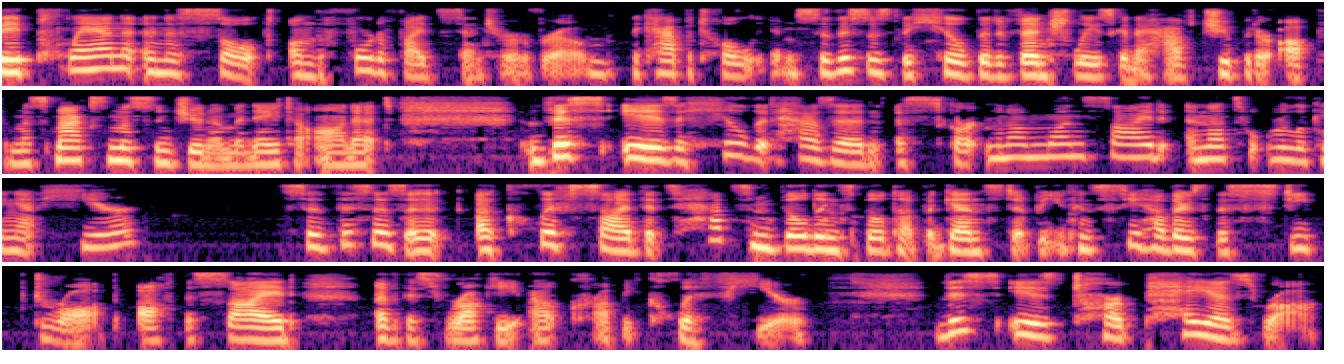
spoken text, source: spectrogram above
they plan an assault on the fortified center of Rome, the Capitolium. So this is the hill that eventually is going to have Jupiter Optimus Maximus and Juno Moneta on it. This is a hill that has an escarpment on one side, and that's what we're looking at here. So this is a, a cliff side that's had some buildings built up against it, but you can see how there's this steep drop off the side of this rocky outcroppy cliff here. This is Tarpeia's rock,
